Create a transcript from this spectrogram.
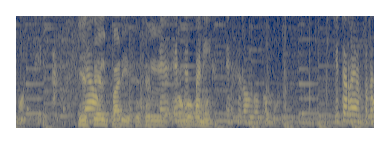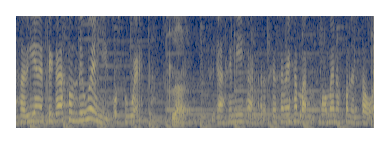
Mochela. Y ese es el París, es el es, es hongo el París, común. es el hongo común. Este reemplazaría en este caso el digüeño, por supuesto. Claro. Se asemeja, se asemeja más o menos con el sabor.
